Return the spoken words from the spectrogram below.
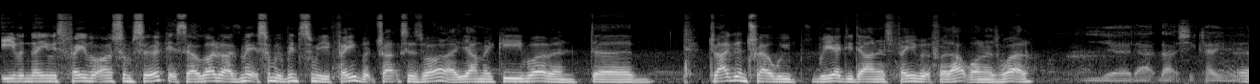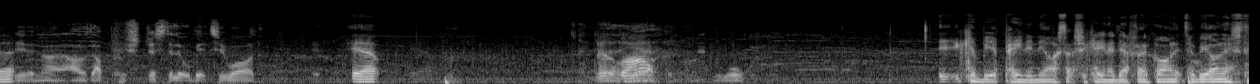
even though you was favourite on some circuits, so I've got to admit, some have been to some of your favourite tracks as well, like Yamagiwa and um Dragon Trail. We we had you down as favourite for that one as well. Yeah, that that chicane. Yeah. It, it, no, I was I pushed just a little bit too hard. Yeah. Uh, wow. yeah. Walk. It, it can be a pain in the arse that chicane of Defo, can't it? To be honest.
